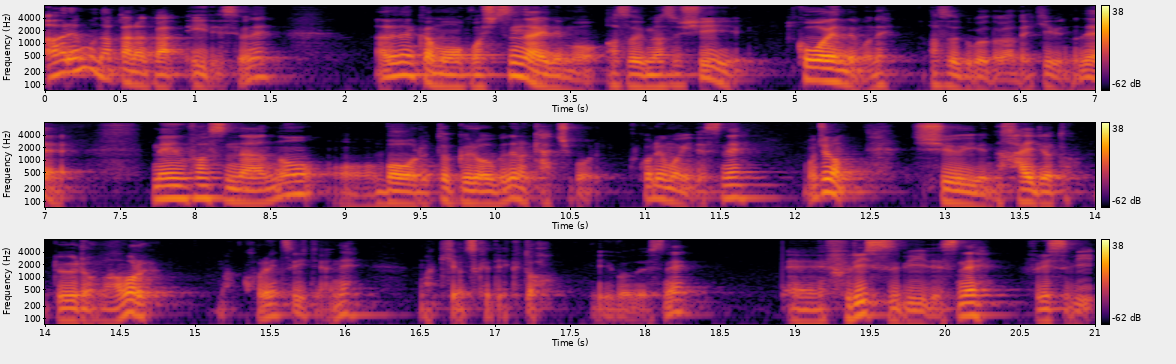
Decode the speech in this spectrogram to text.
あれもなかなかいいですよね。あれなんかもうこう室内でも遊びますし公園でもね遊ぶことができるので面ファスナーのボールとグローブでのキャッチボール。これもいいですね。もちろん周囲への配慮とルールを守る、まあ、これについてはね、まあ、気をつけていくということですね、えーフリスビーですね。フリスビー。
